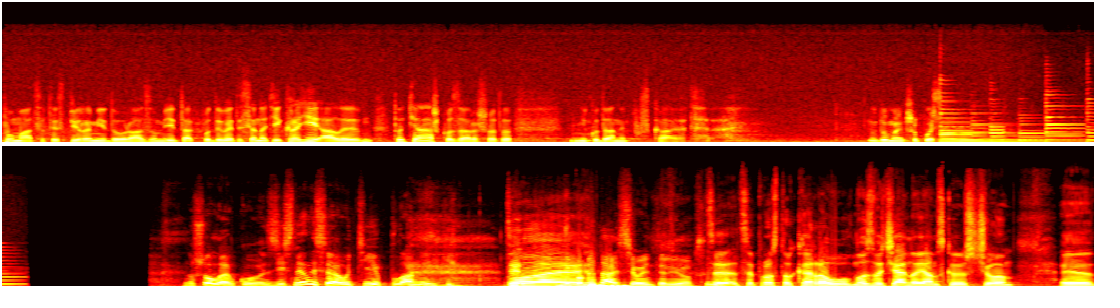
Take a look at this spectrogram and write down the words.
помацати з пірамідою разом і так подивитися на ті краї, але то тяжко зараз, що то нікуди не пускають. Ну, думаємо, що пусть. Ну що, Левко, здійснилися оті плани, які. Ти Ой. не пам'ятаєш цього інтерв'ю абсолютно. Це, це просто караул. Ну, звичайно, я вам скажу, що е,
